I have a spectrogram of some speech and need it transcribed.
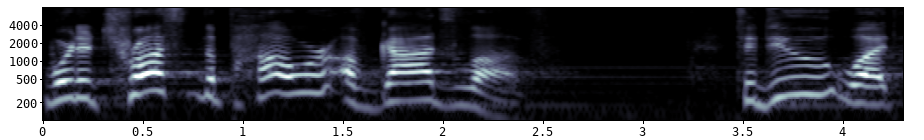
We're to trust the power of God's love to do what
